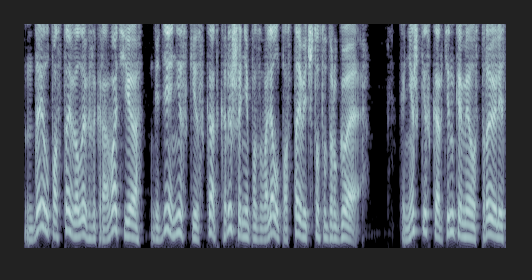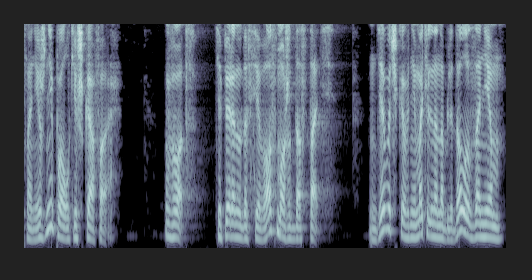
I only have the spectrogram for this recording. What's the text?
Дейл поставил их за кроватью, где низкий скат крыши не позволял поставить что-то другое. Книжки с картинками устроились на нижней полке шкафа. «Вот, теперь она до всего сможет достать». Девочка внимательно наблюдала за ним.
